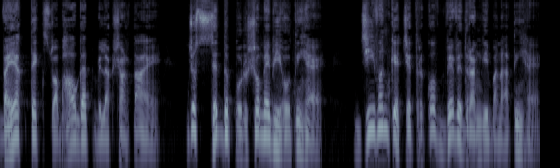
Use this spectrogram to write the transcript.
वैयक्तिक स्वभावगत विलक्षणताएँ जो सिद्ध पुरुषों में भी होती हैं, जीवन के चित्र को विविध रंगी बनाती हैं।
